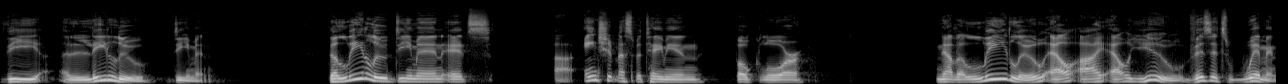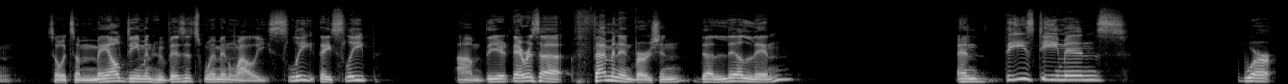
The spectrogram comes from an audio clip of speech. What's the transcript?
the Lilu demon. The Lilu demon, it's uh, ancient Mesopotamian folklore. Now, the Lilu, L I L U, visits women. So it's a male demon who visits women while he sleep, they sleep um, the, there is a feminine version, the Lilin. And these demons were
